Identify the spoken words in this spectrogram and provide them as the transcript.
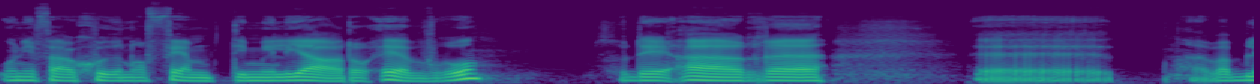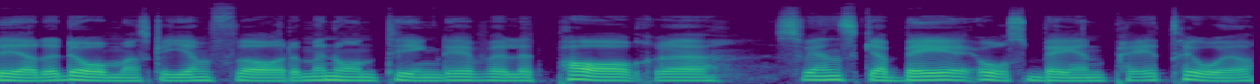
ungefär 750 miljarder euro. Så det är, eh, eh, vad blir det då om man ska jämföra det med någonting? Det är väl ett par svenska B, års-BNP tror jag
